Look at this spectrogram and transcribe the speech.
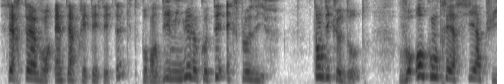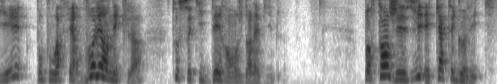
Certains vont interpréter ces textes pour en diminuer le côté explosif, tandis que d'autres vont au contraire s'y appuyer pour pouvoir faire voler en éclats tout ce qui dérange dans la Bible. Pourtant, Jésus est catégorique.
